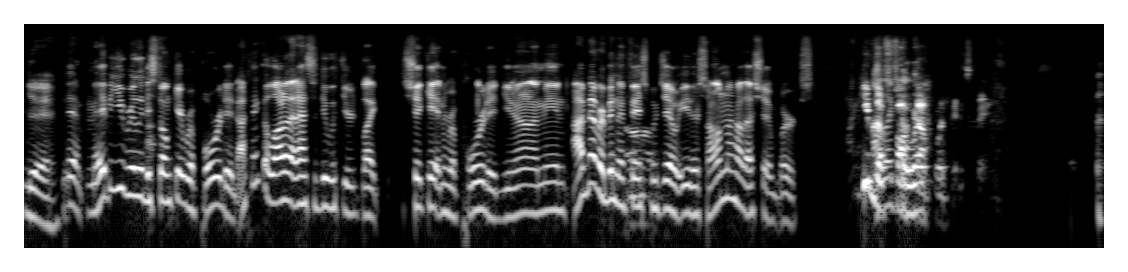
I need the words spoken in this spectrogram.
Yeah. Yeah, maybe you really just don't get reported. I think a lot of that has to do with your like shit getting reported. You know what I mean? I've never been in Oh. Facebook jail either, so I don't know how that shit works. I give I the like to fuck look- up with this thing.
